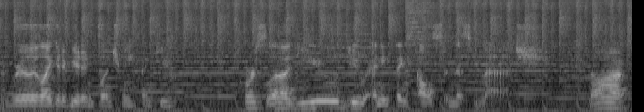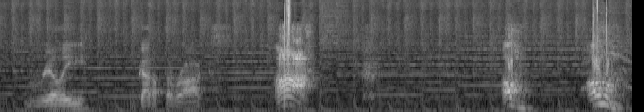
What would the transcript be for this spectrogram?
I'd really like it if you didn't flinch me, thank you. Corsola, do you do anything else in this match? Not really. You got off the rocks. Ah! Oh! Oh!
